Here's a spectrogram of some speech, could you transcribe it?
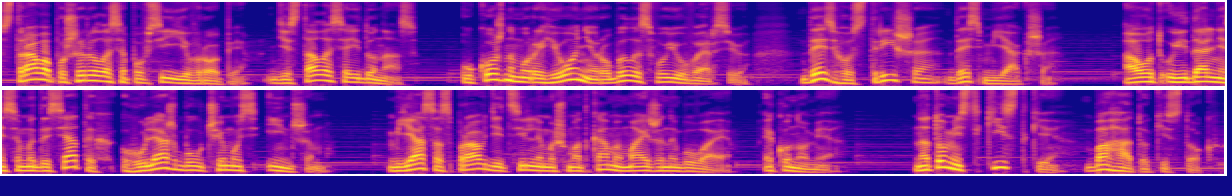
Страва поширилася по всій Європі, дісталася і до нас. У кожному регіоні робили свою версію десь гостріше, десь м'якше. А от у їдальні 70-х гуляш був чимось іншим. М'яса справді цільними шматками майже не буває економія. Натомість кістки багато кісток.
